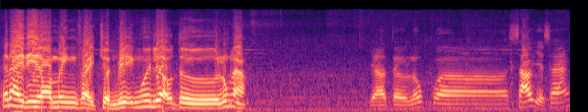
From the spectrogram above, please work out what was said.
Thế này thì ờ, mình phải chuẩn bị nguyên liệu từ lúc nào? Dạ từ lúc uh, 6 giờ sáng.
